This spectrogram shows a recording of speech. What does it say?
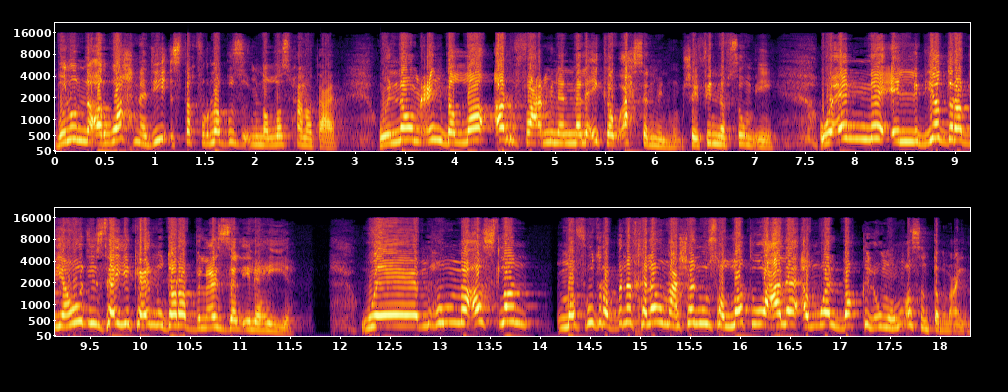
بيقولوا إن أرواحنا دي استغفر الله جزء من الله سبحانه وتعالى وإنهم عند الله أرفع من الملائكة وأحسن منهم. شايفين نفسهم إيه؟ وإن اللي بيضرب يهودي زي كأنه ضرب بالعزة الإلهية. وهم أصلا المفروض ربنا خلقهم عشان يسلطوا على أموال باقي الامم هم أصلا طماعين.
